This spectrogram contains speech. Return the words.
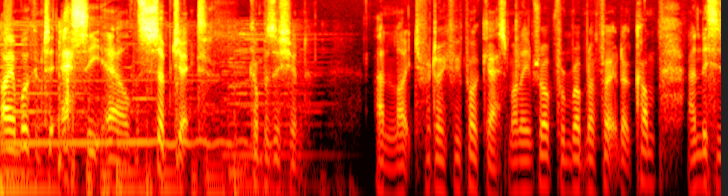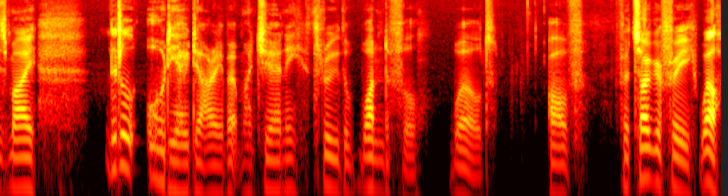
Hi, and welcome to SCL, the subject, composition, and light photography podcast. My name's Rob from robnunnphoto.com, and this is my little audio diary about my journey through the wonderful world of photography. Well,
